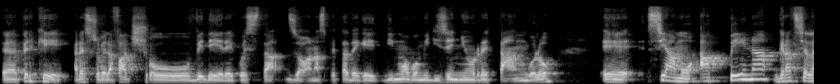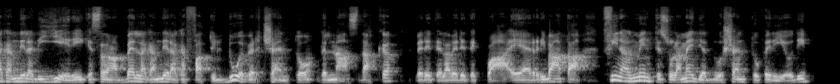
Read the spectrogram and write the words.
Eh, perché adesso ve la faccio vedere questa zona. Aspettate che di nuovo mi disegno un rettangolo. Eh, siamo appena, grazie alla candela di ieri, che è stata una bella candela che ha fatto il 2% del Nasdaq, vedete, la vedete qua, è arrivata finalmente sulla media 200 periodi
